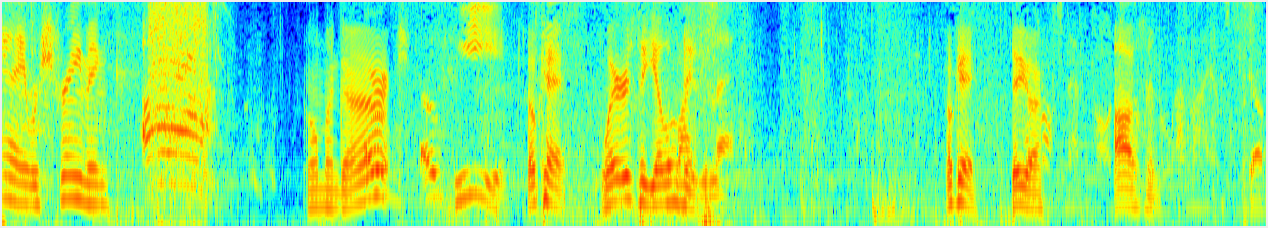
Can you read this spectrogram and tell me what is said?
Okay, we're streaming. Ah! Oh my gosh. OP. Okay, where is the yellow Why mist? you left? Okay, there you are. Awesome. Yep.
